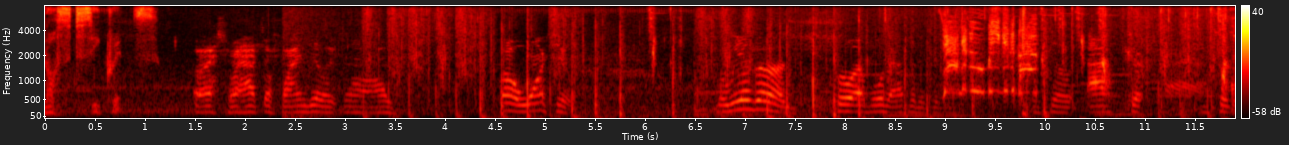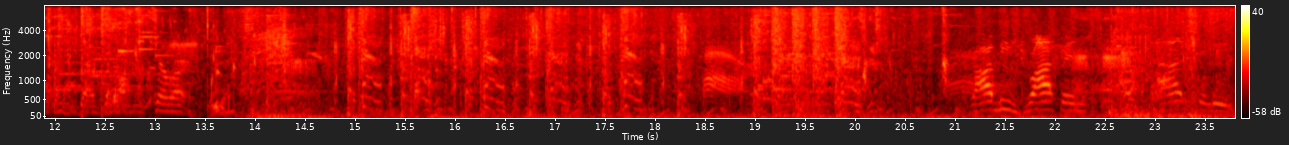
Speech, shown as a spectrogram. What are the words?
lost secrets. Alright, so I have to find it, like, well, I don't want to. But we ain't gonna pull up all the effort into this until after, until you guys get Robbie's dropping an absolute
